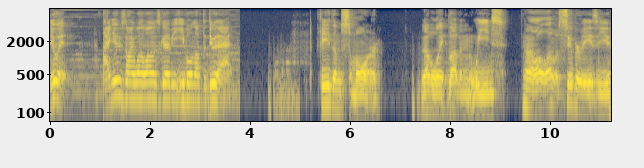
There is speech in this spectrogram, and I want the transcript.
Knew it. I knew Zombie 101 was gonna be evil enough to do that. Feed them some more. Level 11 weeds. Oh, that was super easy.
